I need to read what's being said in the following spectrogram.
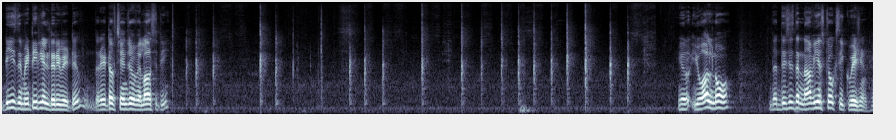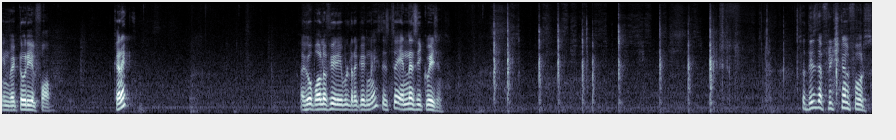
d is the material derivative, the rate of change of velocity you, you all know that this is the Navier-Stokes equation in vectorial form, correct? I hope all of you are able to recognize this is the NS equation. So, this is the frictional force.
